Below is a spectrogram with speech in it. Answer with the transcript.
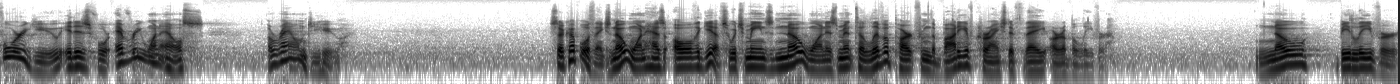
for you. It is for everyone else around you. So, a couple of things. No one has all the gifts, which means no one is meant to live apart from the body of Christ if they are a believer. No believer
